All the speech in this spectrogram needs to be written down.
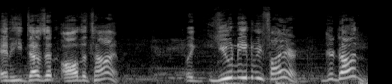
And he does it all the time. Like you need to be fired. You're done.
